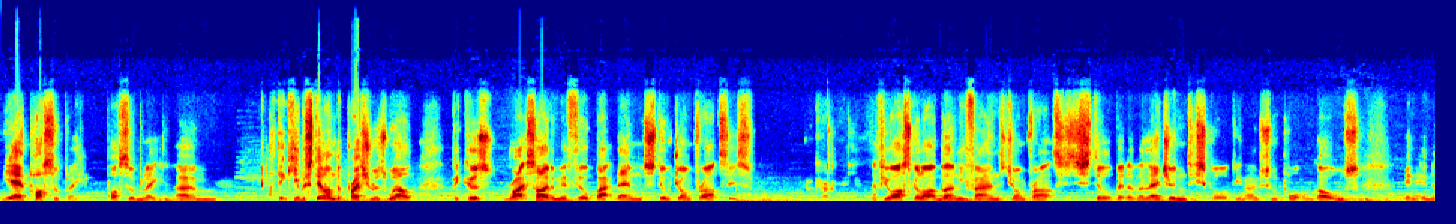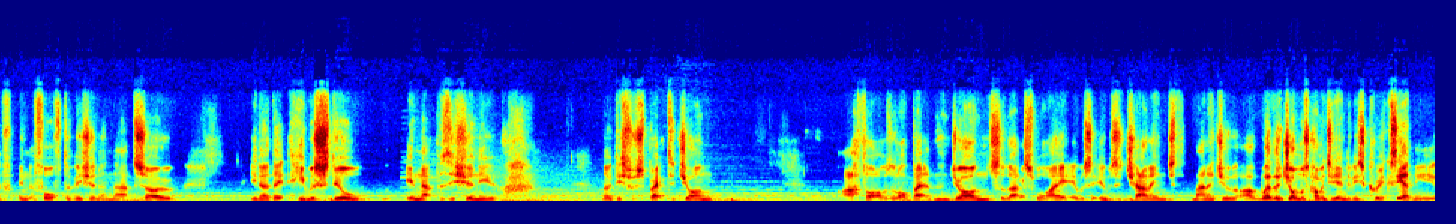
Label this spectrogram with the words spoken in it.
Yeah, possibly, possibly. Um, I think he was still under pressure as well because right side of midfield back then was still John Francis. If you ask a lot of Burnley fans, John Francis is still a bit of a legend. He scored, you know, some important goals in, in the in the fourth division and that. So, you know, he was still in that position. He, no disrespect to John, I thought I was a lot better than John, so that's why it was it was a challenge. Manager, uh, whether John was coming to the end of his career because he had knee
